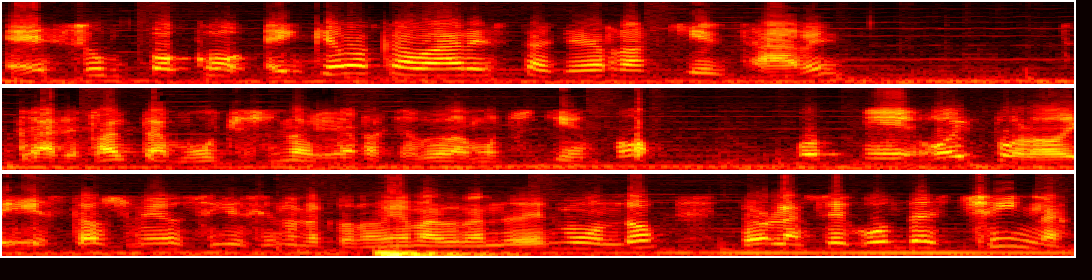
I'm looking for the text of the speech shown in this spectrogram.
Es un poco, ¿en qué va a acabar esta guerra? ¿Quién sabe? le falta mucho, es una guerra que dura mucho tiempo, porque hoy por hoy Estados Unidos sigue siendo la economía más grande del mundo, pero la segunda es China.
